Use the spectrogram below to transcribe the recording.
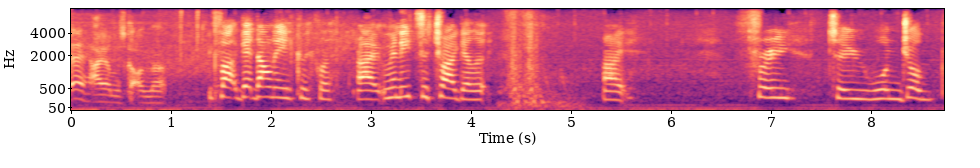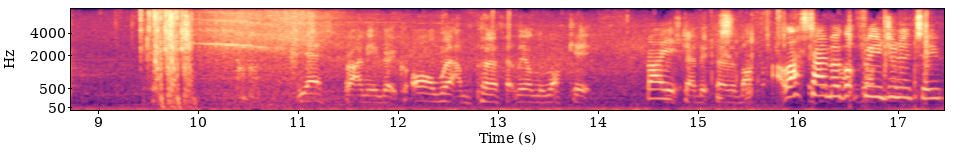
Eh, I almost got on that. In fact, get down here quickly. Right, we need to try get it. Right. Three, two, one, jump. Yes, right. I need a great. Oh wait, I'm perfectly on the rocket. Right. Just get a bit further back. Last time I got 302.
